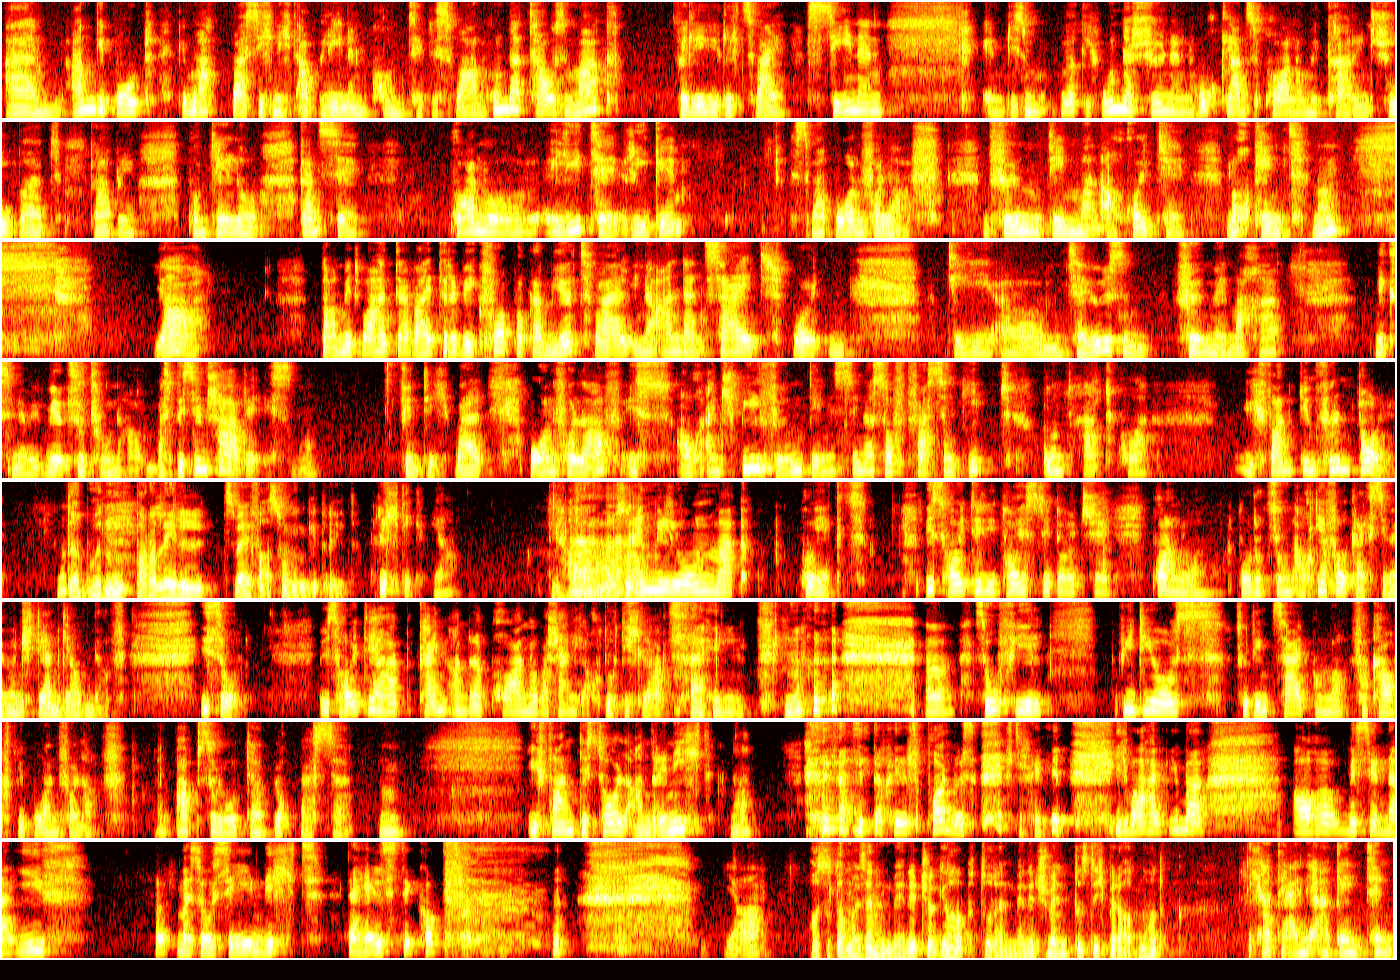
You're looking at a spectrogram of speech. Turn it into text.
ein Angebot gemacht, was ich nicht ablehnen konnte. Das waren 100.000 Mark für lediglich zwei Szenen in diesem wirklich wunderschönen Hochglanzporno mit Karin Schubert, Gabriel Pontello, ganze Porno-Elite-Riege. Das war Born for Love, ein Film, den man auch heute noch kennt. Ne? Ja, damit war halt der weitere Weg vorprogrammiert, weil in einer anderen Zeit wollten die ähm, seriösen Filmemacher nichts mehr mit mir zu tun haben, was ein bisschen schade ist, ne? Finde ich, weil Born for Love ist auch ein Spielfilm, den es in der Softfassung gibt und Hardcore. Ich fand den Film toll. Da wurden parallel zwei Fassungen gedreht. Richtig, ja die harmlose. Äh, ein Million Mark Projekt. Bis heute die teuerste deutsche Pornoproduktion, auch die erfolgreichste, wenn man Stern glauben darf. Ist so. Bis heute hat kein anderer Porno, wahrscheinlich auch durch die Schlagzeilen, äh, so viel Videos zu dem Zeitpunkt noch verkauft wie Born for Love. Ein absoluter Blockbuster. Hm? Ich fand das toll, andere nicht. Ne? Dass ich doch jetzt Pornos drehe. Ich war halt immer auch ein bisschen naiv, man so sehen, nicht der hellste Kopf. ja. Hast du damals einen Manager gehabt oder ein Management, das dich beraten hat? Ich hatte eine Agentin.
